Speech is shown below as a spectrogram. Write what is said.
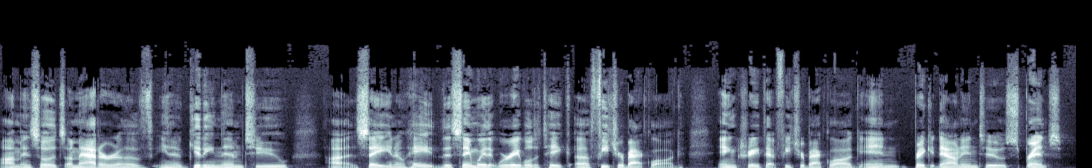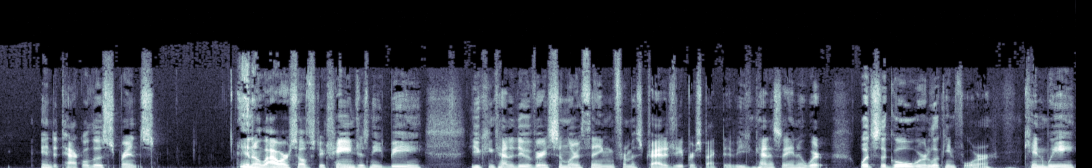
Um, and so it's a matter of you know getting them to uh, say you know hey the same way that we're able to take a feature backlog and create that feature backlog and break it down into sprints and to tackle those sprints and allow ourselves to change as need be you can kind of do a very similar thing from a strategy perspective you can kind of say you know where what's the goal we're looking for can we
